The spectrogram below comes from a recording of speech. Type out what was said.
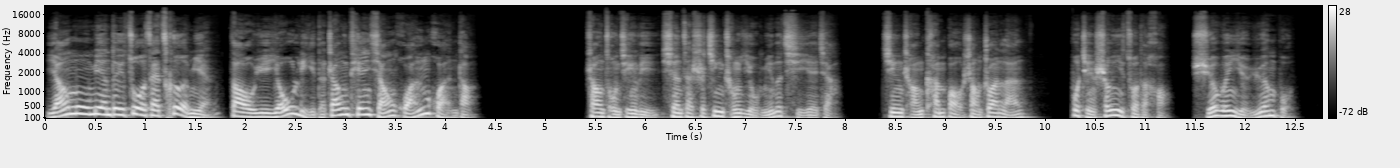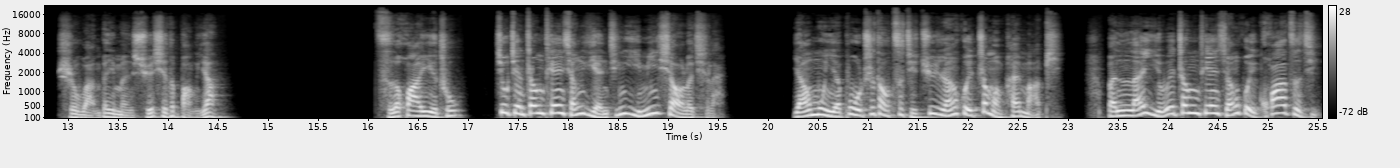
杨木面对坐在侧面、道语有礼的张天祥，缓缓道：“张总经理现在是京城有名的企业家，经常刊报上专栏，不仅生意做得好，学问也渊博，是晚辈们学习的榜样。”此话一出，就见张天祥眼睛一眯，笑了起来。杨木也不知道自己居然会这么拍马屁，本来以为张天祥会夸自己，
